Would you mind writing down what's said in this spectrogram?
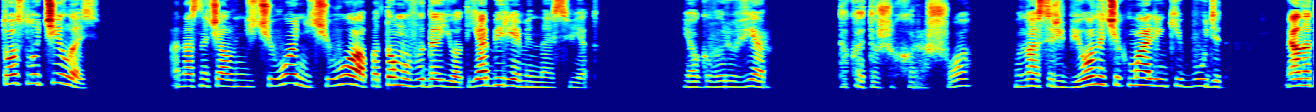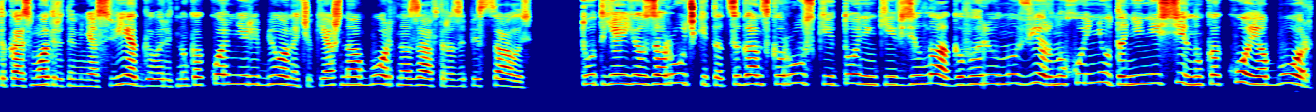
что случилось? Она сначала ничего, ничего, а потом и выдает. Я беременная, Свет. Я говорю, Вер, так это же хорошо. У нас ребеночек маленький будет. И она такая смотрит на меня, Свет, говорит, ну какой мне ребеночек? Я ж на аборт на завтра записалась. Тут я ее за ручки-то цыганско-русские тоненькие взяла. Говорю, ну, Вер, ну хуйню-то не неси, ну какой аборт?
